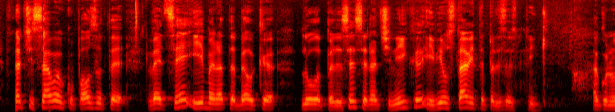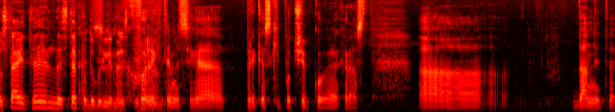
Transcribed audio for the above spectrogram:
Значи само ако ползвате ВЦ и има една табелка 0,50 с една чинийка и вие оставите 50 стотинки. Ако не оставите, не сте подобрили место. Хвърлихте ме сега приказки под шипковия храст. А, данните,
